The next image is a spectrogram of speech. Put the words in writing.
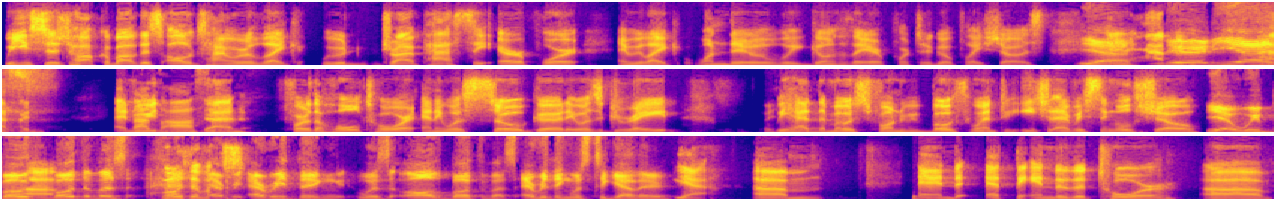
we used to talk about this all the time we were like we would drive past the airport and we like one day we'll be going to the airport to go play shows Yeah, it happened. dude. Yes. happened. and That's we awesome. that for the whole tour and it was so good it was great we had the most fun we both went to each and every single show Yeah, we both Uh, both of us had both of us- every, everything was all both of us. Everything was together. Yeah. Um, and at the end of the tour, um,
